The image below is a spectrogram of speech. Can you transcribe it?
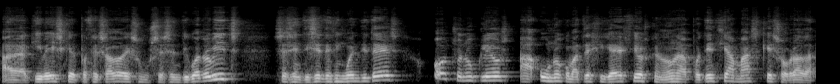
Aquí veis que el procesador es un 64 bits, 6753, 8 núcleos a 1,3 GHz que nos da una potencia más que sobrada,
